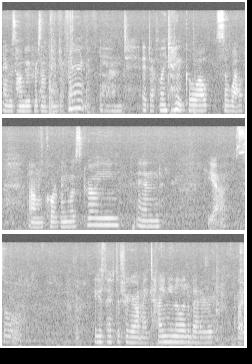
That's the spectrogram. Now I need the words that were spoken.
I was hungry for something different and it definitely didn't go out so well. Um, Corbin was crying and yeah, so I guess I have to figure out my timing a little better, but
